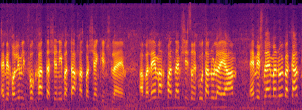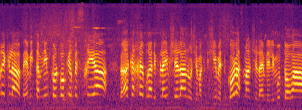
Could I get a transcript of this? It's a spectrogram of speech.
הם יכולים לדפוק אחד את השני בתחת בשנקין שלהם. אבל הם, אכפת להם שיזרקו אותנו לים? הם, יש להם מנוי בקאנטרי קלאב, הם מתאמנים כל בוקר בשחייה. ורק החבר'ה הנפלאים שלנו, שמקדישים את כל הזמן שלהם ללימוד תורה,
